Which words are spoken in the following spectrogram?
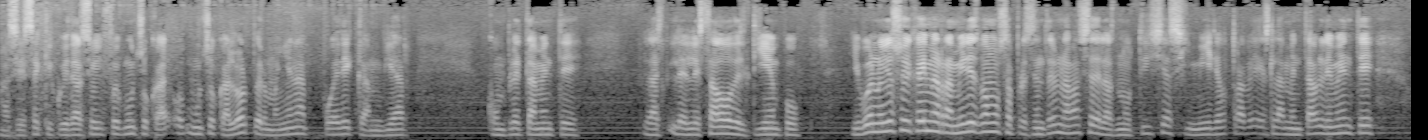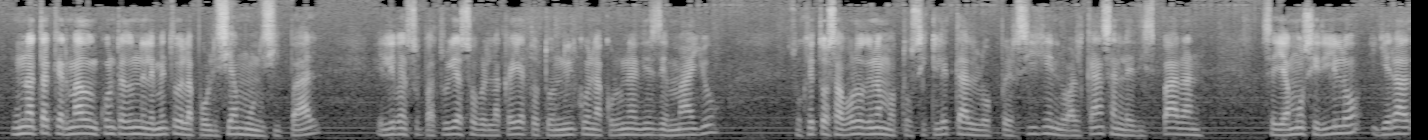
Así es, hay que cuidarse. Hoy fue mucho, mucho calor, pero mañana puede cambiar completamente el estado del tiempo. Y bueno, yo soy Jaime Ramírez, vamos a presentar un avance de las noticias y mire, otra vez, lamentablemente, un ataque armado en contra de un elemento de la policía municipal. Él iba en su patrulla sobre la calle Totonilco en la colonia 10 de Mayo. Sujetos a bordo de una motocicleta lo persiguen, lo alcanzan, le disparan se llamó Cirilo y era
